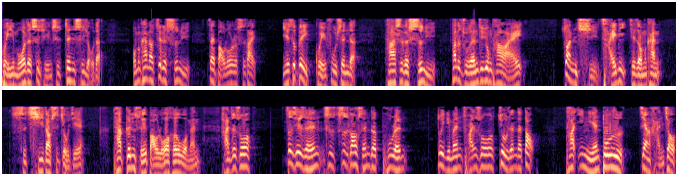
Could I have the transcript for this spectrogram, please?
鬼魔的事情是真实有的。我们看到这个使女在保罗的时代也是被鬼附身的。她是个使女，她的主人就用她来赚取财力。接着我们看十七到十九节，他跟随保罗和我们，喊着说：“这些人是至高神的仆人，对你们传说救人的道。”他一年多日这样喊叫，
